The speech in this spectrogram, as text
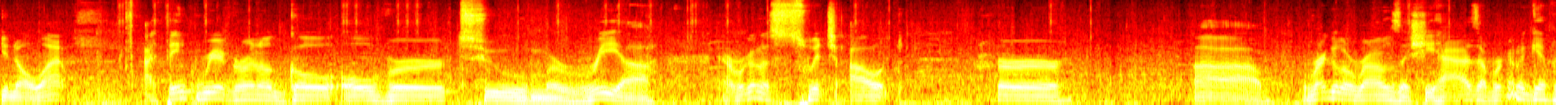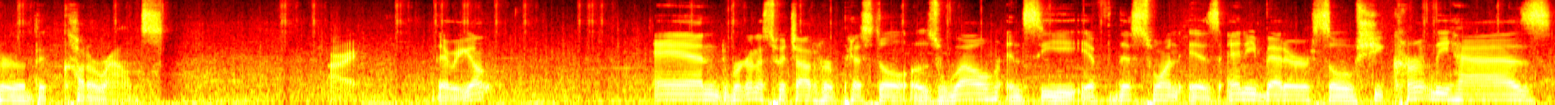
You know what? I think we're gonna go over to Maria and we're gonna switch out her uh, regular rounds that she has and we're gonna give her the cutter rounds. All right, there we go and we're gonna switch out her pistol as well and see if this one is any better. So she currently has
